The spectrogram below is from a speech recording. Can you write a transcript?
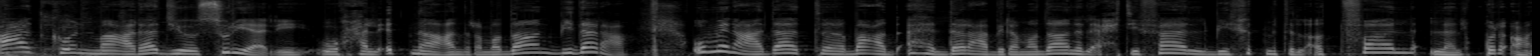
بعدكم مع راديو سوريالي وحلقتنا عن رمضان بدرعا. ومن عادات بعض أهل درعا برمضان الاحتفال بختمة الأطفال للقرآن.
